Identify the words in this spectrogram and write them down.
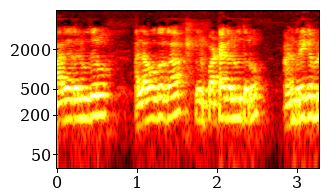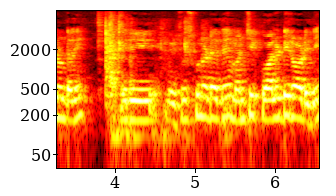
లాగగలుగుతారు. అలవోకగా మీరు పట్టగలుగుతారు. అన్బ్రేకబుల్ ఉంటుంది. ఇది మీరు చూసుకున్నట్టయితే మంచి క్వాలిటీ రాడ్ ఇది.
